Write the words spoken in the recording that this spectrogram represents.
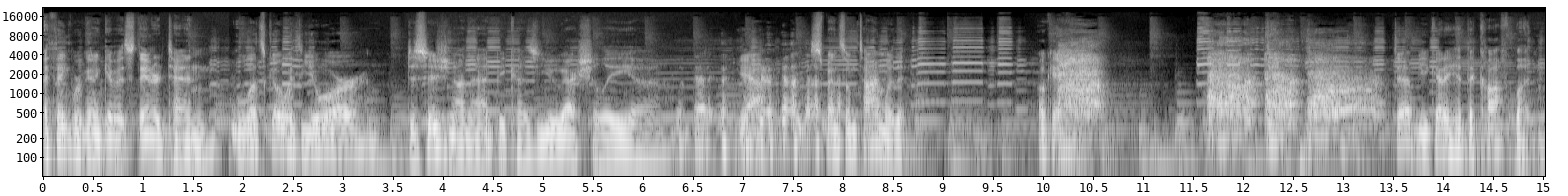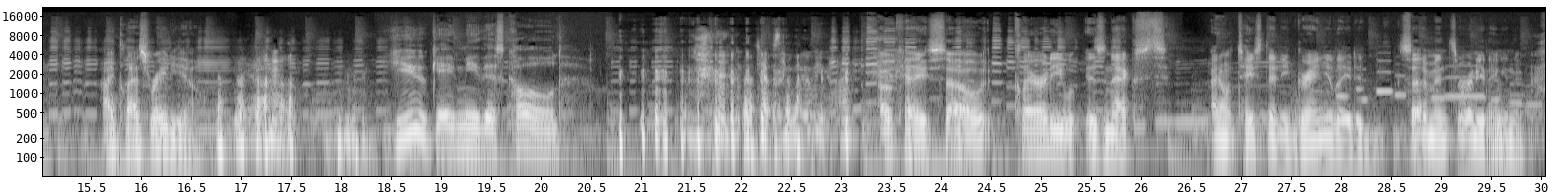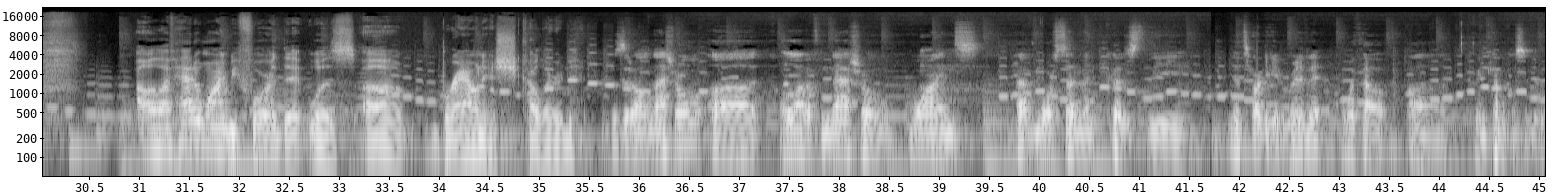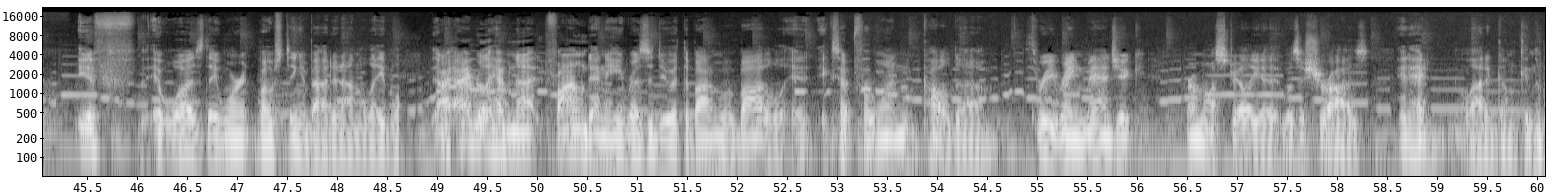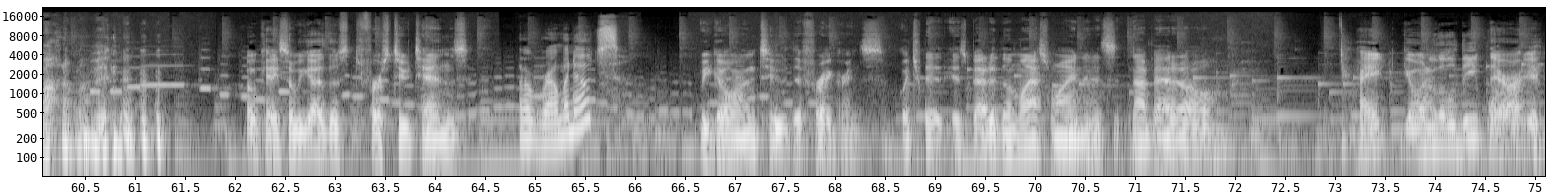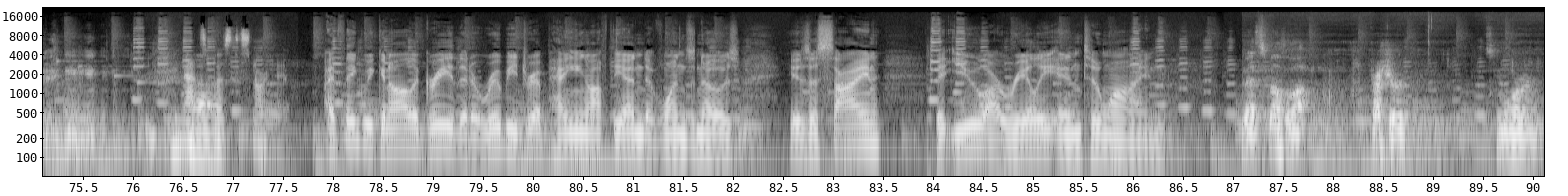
I think we're going to give it standard 10. Let's go with your decision on that because you actually, uh, Looked at it. yeah, spend some time with it. Okay. Deb, Deb you got to hit the cough button. High class radio. You gave me this cold. Kept moving on. Okay, so clarity is next. I don't taste any granulated sediments or anything in there. Oh, I've had a wine before that was uh, brownish colored. Is it all natural? Uh, a lot of natural wines have more sediment because the it's hard to get rid of it without uh, putting chemicals into it. If it was, they weren't boasting about it on the label. I, I really have not found any residue at the bottom of a bottle except for one called uh, Three Ring Magic from Australia. It was a Shiraz. It had a lot of gunk in the bottom of it. okay, so we got those first two tens. Aroma notes? We go on to the fragrance, which is better than last wine, and it's not bad at all. Hank, going a little deep there, aren't you? You're not supposed to snort it. I think we can all agree that a ruby drip hanging off the end of one's nose is a sign that you are really into wine. That smells a lot fresher. It's more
